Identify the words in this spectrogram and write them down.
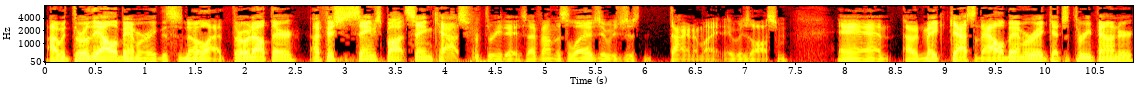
I would throw the Alabama rig. This is no lie. I'd throw it out there. I fished the same spot, same cast for three days. I found this ledge. It was just dynamite. It was awesome. And I would make a cast of the Alabama rig, catch a three pounder,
